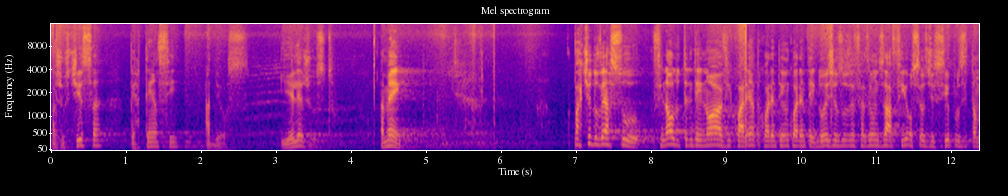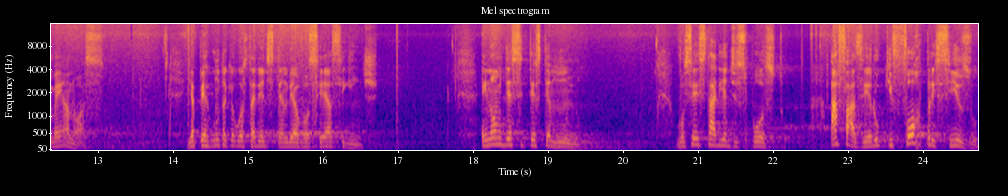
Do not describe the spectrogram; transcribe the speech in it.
A justiça pertence a Deus. E Ele é justo. Amém? A partir do verso final do 39, 40, 41 e 42, Jesus vai fazer um desafio aos seus discípulos e também a nós. E a pergunta que eu gostaria de estender a você é a seguinte: Em nome desse testemunho, você estaria disposto a fazer o que for preciso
